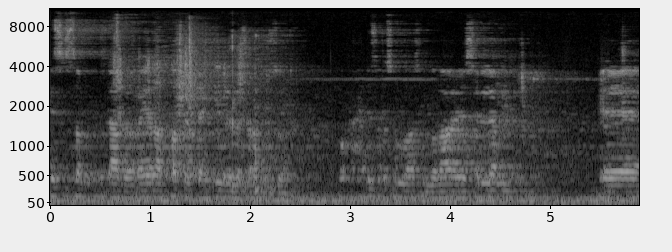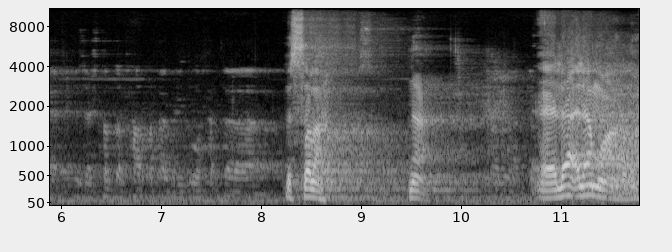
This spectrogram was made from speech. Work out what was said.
حديث الصبر بن ابي هريره فضل تاكيد لصلاه الظهر وفي حديث رسول الله صلى الله عليه وسلم آه، إذا اشتد الحر فأبردوه حتى بالصلاة. نعم. آه، لا لا معارضة.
